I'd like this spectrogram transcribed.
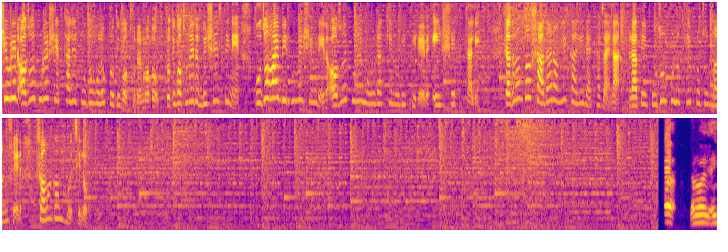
শিউরির অজয়পুরের শ্বেতকালীর পুজো হলো প্রতি বছরের মতো। প্রতি বছরের বিশেষ দিনে পুজো হয় বীরভূমের শিউরির অজয়পুরের ময়ূরাক্ষী নদীর তীরের এই শ্বেতকালী। সাধারণত সাদা রঙের কালী দেখা যায় না। রাতে পুজো উপলক্ষে প্রচুর মানুষের সমাগম হয়েছিল। ধরো এই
